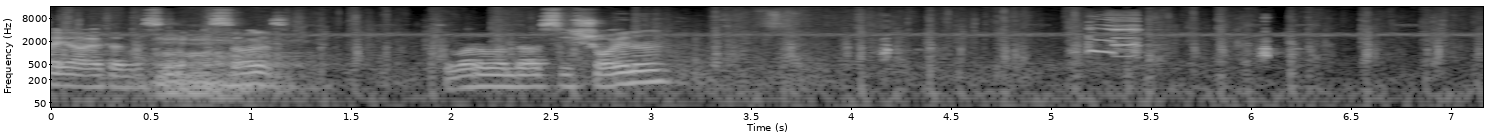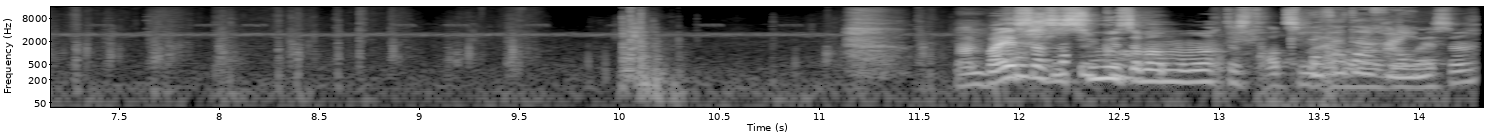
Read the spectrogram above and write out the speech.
Eier, Alter? Was, was soll das? So, warte mal, da ist die Scheune. Man weiß, dass es zu ist, aber man macht es trotzdem Kletter einfach da mal so, rein weißt du?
